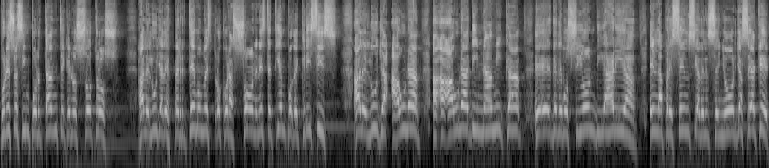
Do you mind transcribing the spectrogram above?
Por eso es importante que nosotros aleluya, despertemos nuestro corazón en este tiempo de crisis aleluya, a una, a, una dinámica eh, de devoción diaria en la presencia del Señor, ya sea que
